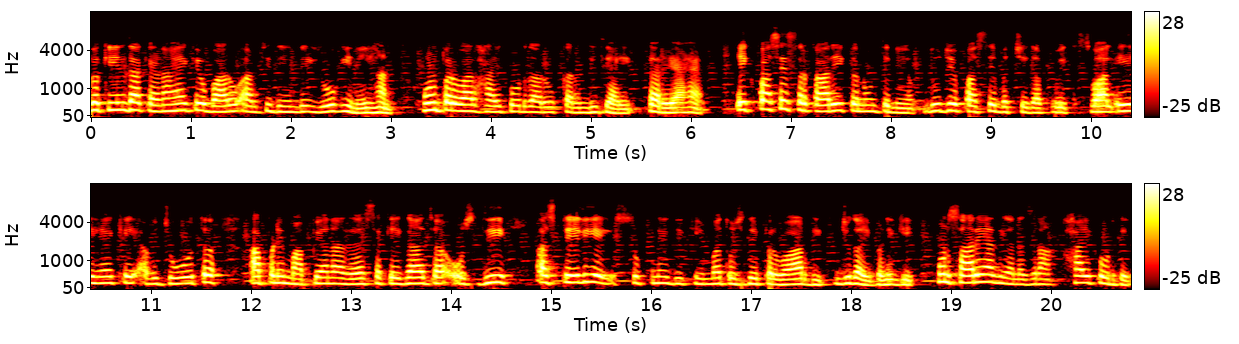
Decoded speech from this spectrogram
ਵਕੀਲ ਦਾ ਕਹਿਣਾ ਹੈ ਕਿ ਉਹ ਬਾਹਰੋਂ ਅਰਜ਼ੀ ਦੇਣ ਦੇ ਯੋਗ ਹੀ ਨਹੀਂ ਹਨ। ਹੁਣ ਪਰਿਵਾਰ ਹਾਈ ਕੋਰਟ ਦਾ ਰੁਖ ਕਰਨ ਦੀ ਤਿਆਰੀ ਕਰ ਰਿਹਾ ਹੈ। ਇੱਕ ਪਾਸੇ ਸਰਕਾਰੀ ਕਾਨੂੰਨ ਤੇ ਨਿਯਮ, ਦੂਜੇ ਪਾਸੇ ਬੱਚੇ ਦਾ ਭਵਿੱਖ। ਸਵਾਲ ਇਹ ਹੈ ਕਿ ਅਵਜੋਤ ਆਪਣੇ ਮਾਪਿਆਂ ਨਾਲ ਰਹਿ ਸਕੇਗਾ ਜਾਂ ਉਸ ਦੀ ਆਸਟ੍ਰੇਲੀਆਈ ਸੁਪਨੇ ਦੀ ਕੀਮਤ ਉਸ ਦੇ ਪਰਿਵਾਰ ਦੀ ਜੁਦਾਈ ਬਣੇਗੀ। ਹੁਣ ਸਾਰਿਆਂ ਦੀਆਂ ਨਜ਼ਰਾਂ ਹਾਈ ਕੋਰਟ ਦੇ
